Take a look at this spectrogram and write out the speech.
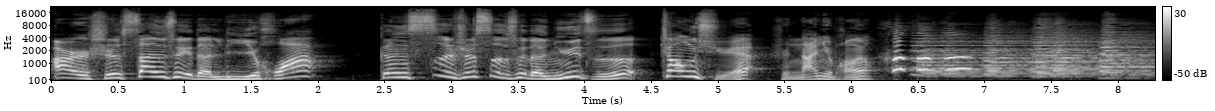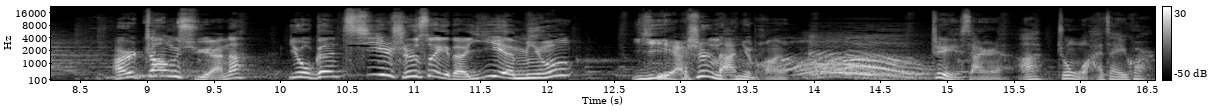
二十三岁的李华跟四十四岁的女子张雪是男女朋友，而张雪呢，又跟七十岁的叶明也是男女朋友。这三人啊，中午还在一块儿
